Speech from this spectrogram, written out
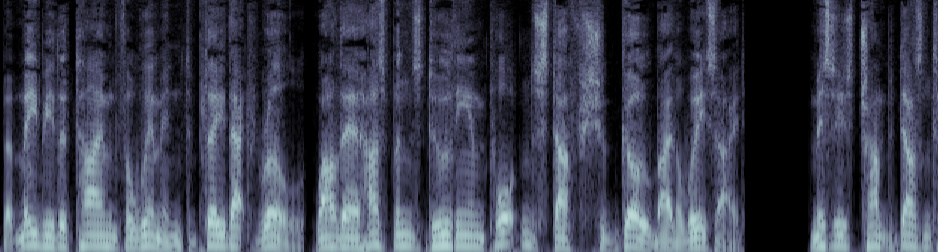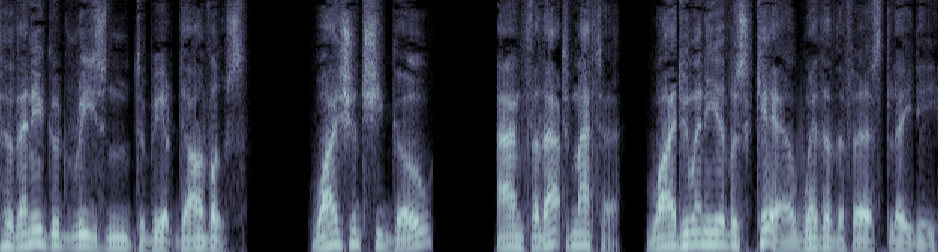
but maybe the time for women to play that role while their husbands do the important stuff should go by the wayside. Mrs. Trump doesn't have any good reason to be at Davos. Why should she go? And for that matter, why do any of us care whether the First Lady,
